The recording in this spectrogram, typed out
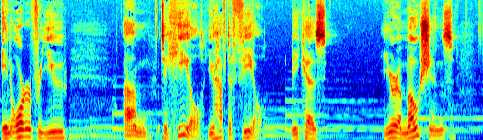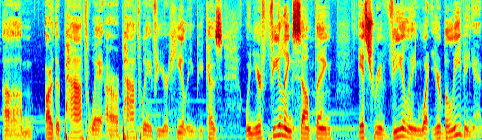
in order for you um, to heal, you have to feel because your emotions um, are the pathway, are a pathway for your healing. Because when you're feeling something, it's revealing what you're believing in.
